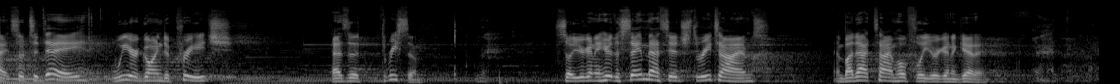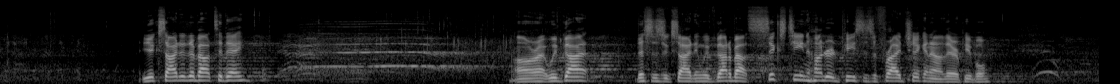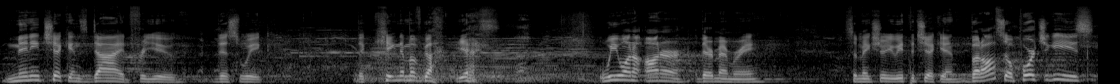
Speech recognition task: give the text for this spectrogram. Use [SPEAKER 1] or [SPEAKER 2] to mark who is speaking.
[SPEAKER 1] right, so today we are going to preach as a threesome. So you're going to hear the same message three times, and by that time, hopefully, you're going to get it. You excited about today? All right, we've got, this is exciting. We've got about 1,600 pieces of fried chicken out there, people. Many chickens died for you this week. The kingdom of God, yes. We want to honor their memory, so make sure you eat the chicken. But also, Portuguese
